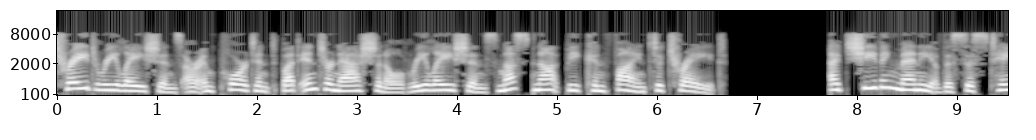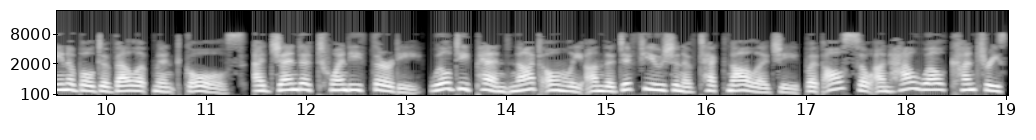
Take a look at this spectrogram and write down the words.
Trade relations are important but international relations must not be confined to trade. Achieving many of the Sustainable Development Goals Agenda 2030 will depend not only on the diffusion of technology but also on how well countries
